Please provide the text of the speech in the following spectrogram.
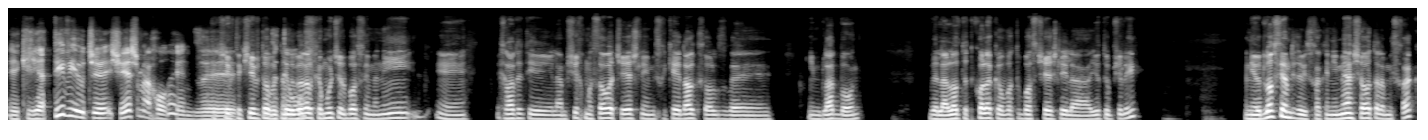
והקריאטיביות ש- שיש מאחוריהן, זה... תקשיב, תקשיב טוב, זה אתה מדבר. על כמות של בוסים. אני אה, החלטתי להמשיך מסורת שיש לי עם משחקי Dark Souls ועם Bloodborne, ולהעלות את כל הקרבות בוס שיש לי ליוטיוב שלי. אני עוד לא סיימתי את המשחק, אני 100 שעות על המשחק.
